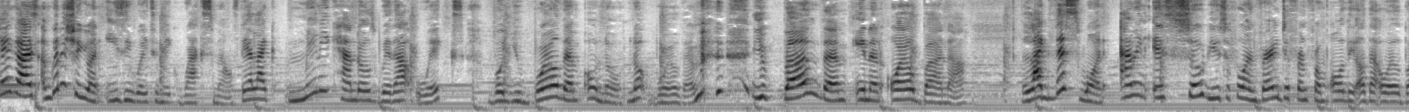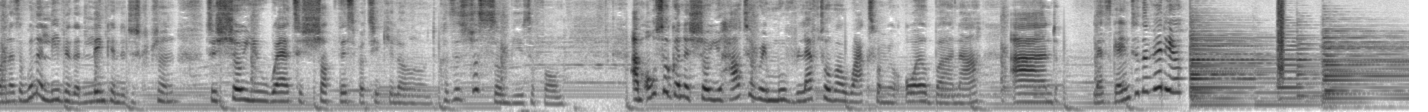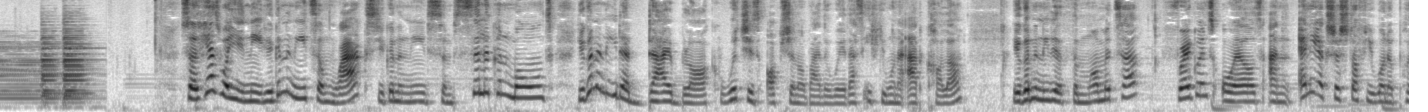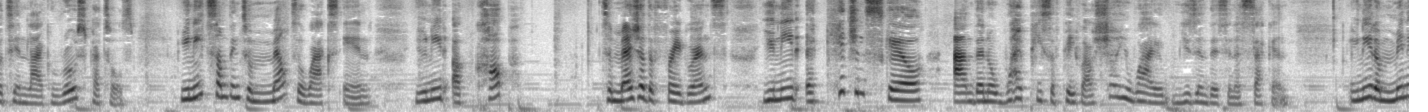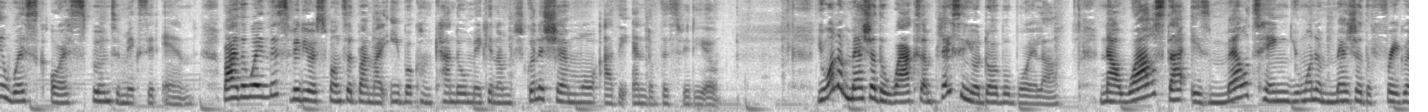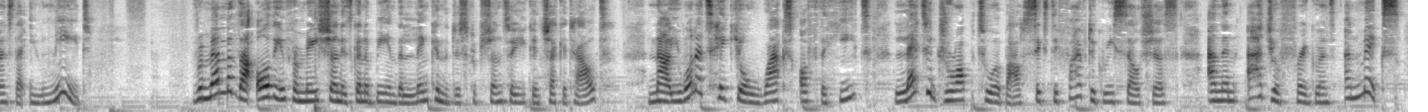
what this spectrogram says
Hey guys, I'm going to show you an easy way to make wax melts. They're like mini candles without wicks, but you boil them, oh no, not boil them. you burn them in an oil burner. Like this one, I mean, it's so beautiful and very different from all the other oil burners. I'm going to leave you the link in the description to show you where to shop this particular one because it's just so beautiful. I'm also going to show you how to remove leftover wax from your oil burner and let's get into the video. So here's what you need. You're going to need some wax. You're going to need some silicone mold. You're going to need a dye block, which is optional, by the way. That's if you want to add color. You're going to need a thermometer, fragrance oils, and any extra stuff you want to put in like rose petals. You need something to melt the wax in. You need a cup to measure the fragrance. You need a kitchen scale and then a white piece of paper. I'll show you why I'm using this in a second. You need a mini whisk or a spoon to mix it in. By the way, this video is sponsored by my ebook on candle making. I'm going to share more at the end of this video. You want to measure the wax and place in your double boiler. Now, whilst that is melting, you want to measure the fragrance that you need. Remember that all the information is going to be in the link in the description so you can check it out. Now you want to take your wax off the heat, let it drop to about 65 degrees Celsius and then add your fragrance and mix.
